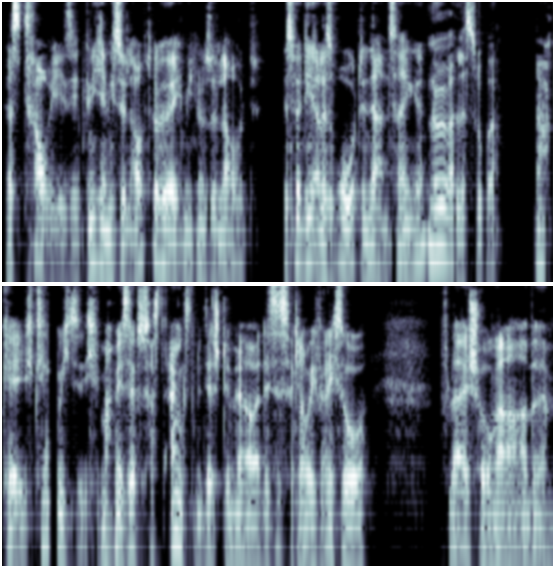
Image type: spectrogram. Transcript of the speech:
Das ist traurig. Bin ich ja nicht so laut oder höre ich mich nur so laut? Ist bei dir alles rot in der Anzeige? Nö, alles super. Okay, ich klinge mich, ich mache mir selbst fast Angst mit der Stimme, aber das ist ja, glaube ich, weil ich so Fleischhunger habe.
